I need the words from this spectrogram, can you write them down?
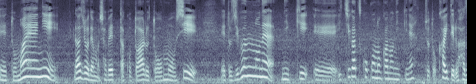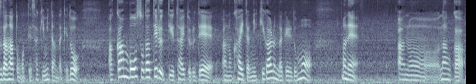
えっ、と前にラジオでも喋ったことあると思うしえっと自分のね日記、えー1月9日の日記ねちょっと書いてるはずだなと思ってさっき見たんだけど「赤ん坊を育てる」っていうタイトルであの書いた日記があるんだけれどもまあねあのーなんか、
